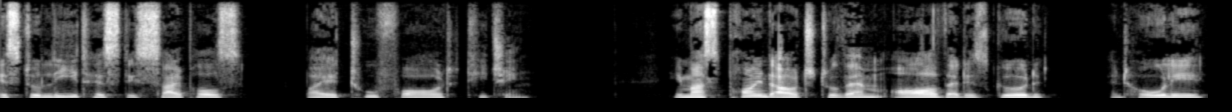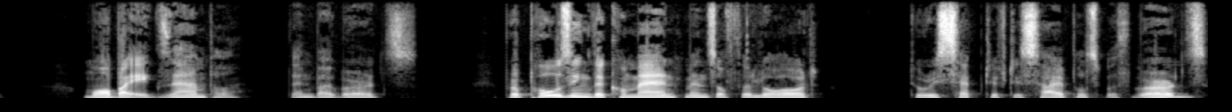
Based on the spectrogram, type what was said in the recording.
is to lead his disciples by a twofold teaching. he must point out to them all that is good and holy, more by example than by words, proposing the commandments of the Lord to receptive disciples with words,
